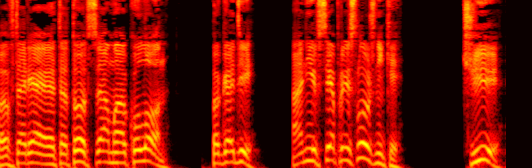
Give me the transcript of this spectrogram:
Повторяю, это тот самый Акулон. Погоди, они все прислужники. «Чьи?»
